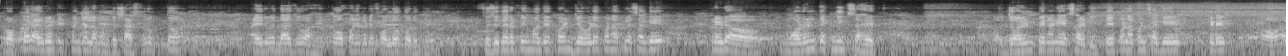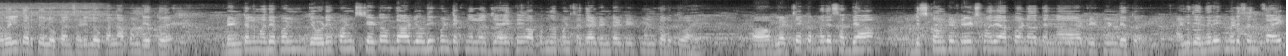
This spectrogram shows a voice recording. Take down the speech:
प्रॉपर आयुर्वेद ट्रीटमेंट ज्याला म्हणतो शास्त्रोक्त आयुर्वेदा जो आहे तो आपण इकडे फॉलो करतो. फिजिओथेरपीमध्ये पण जेवढे पण आपले सगळे ट्रेड मॉडर्न टेक्निक्स आहेत जॉईंट पेन आणि एक्सआरटी ते पण आपण सगळे इकडे अवेल करतो आहे लोकांसाठी. लोकांना आपण देतो आहे डेंटलमध्ये पण जेवढे पण स्टेट ऑफ द आर्ट जेवढी पण टेक्नॉलॉजी आहे ते वापरून आपण सध्या डेंटल ट्रीटमेंट करतो आहे. ब्लड चेकअपमध्ये सध्या डिस्काउंटेड रेट्समध्ये आपण त्यांना ट्रीटमेंट देतो आहे आणि जेनेरिक मेडिसिनचा एक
